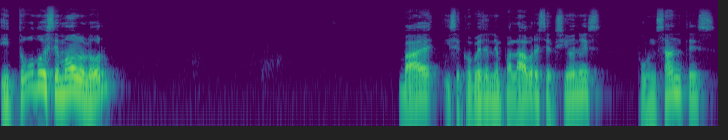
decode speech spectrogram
Y todo ese mal olor va y se convierten en palabras y acciones punzantes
